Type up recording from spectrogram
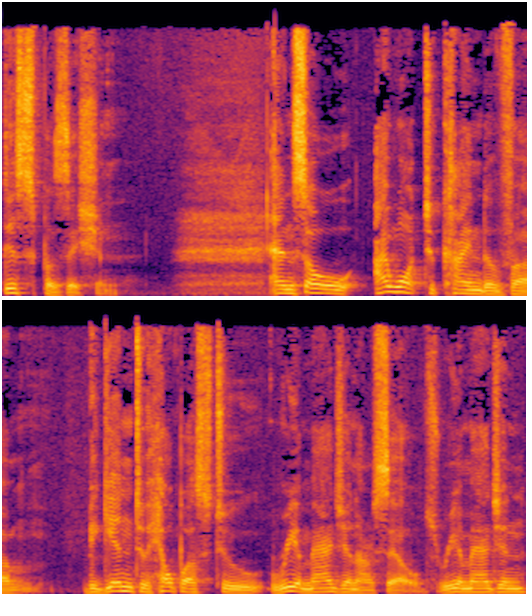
disposition. And so I want to kind of um, begin to help us to reimagine ourselves, reimagine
